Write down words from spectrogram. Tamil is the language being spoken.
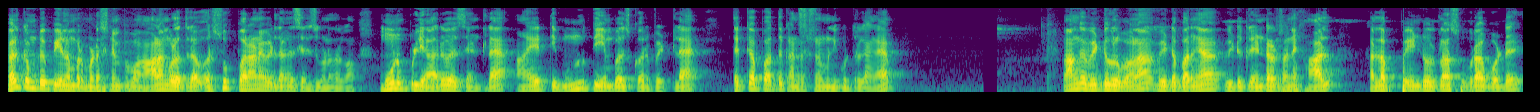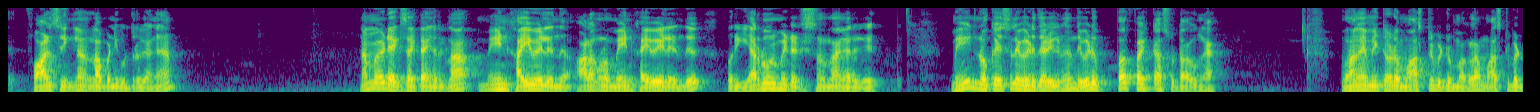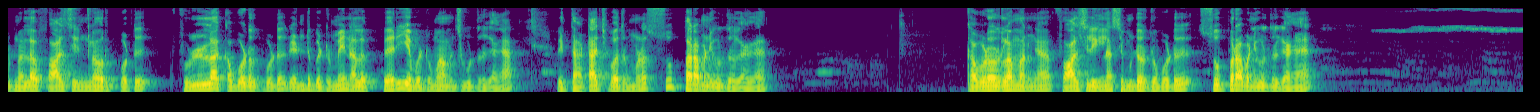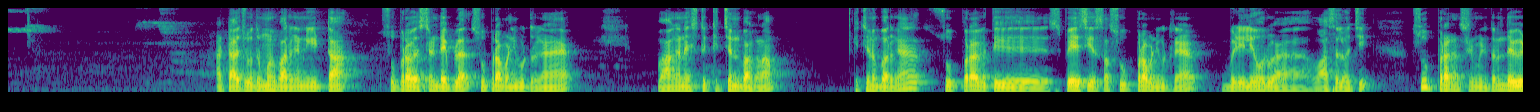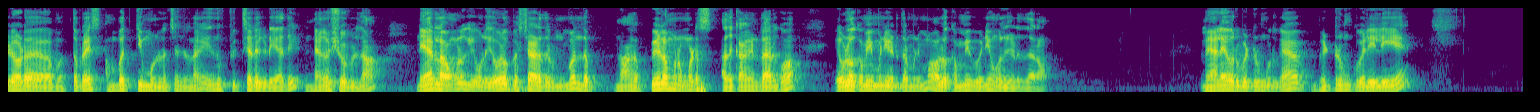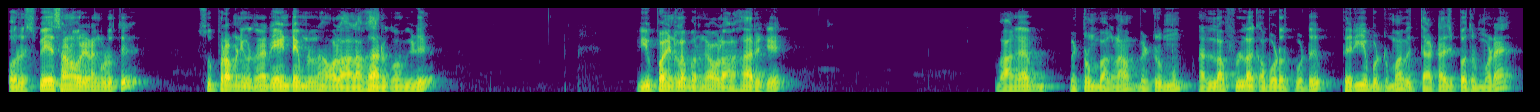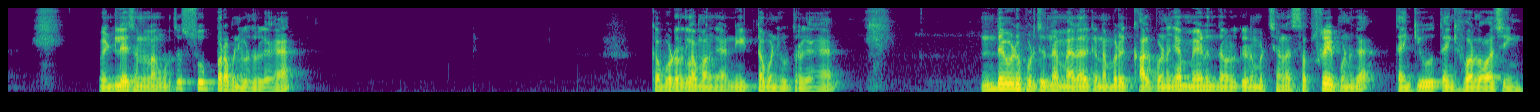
வெல்கம் டு பிஎல்எம் ப்ரொமோட்டர்ஸ் இப்போ ஆலங்குளத்தில் ஒரு சூப்பரான வீடு தாங்க சேல்ஸ் கொண்டு வந்திருக்கோம். மூணு புள்ளி அறுபது சென்ட்டில் ஆயிரத்தி முந்நூற்றி எண்பது ஸ்கொயர் ஃபீட்டில் தெற்க பார்த்து கன்ஸ்ட்ரக்ஷன் பண்ணி கொடுத்துருக்காங்க. வாங்க வீட்டுக்குள்ளே போகலாம். வீட்டை பாருங்கள் வீட்டுக்கு என்ட்ரன்ஸ் ஆனே ஹால் நல்லா பெயிண்ட் ஒர்க்லாம் சூப்பராக போட்டு ஃபால் சீலிங்லாம் நல்லா பண்ணி கொடுத்துருக்காங்க. நம்ம வீடு எக்ஸாக்டாக எங்கே இருக்கலாம். மெயின் ஹைவேலேருந்து ஆலங்குளம் மெயின் ஹைவேலேருந்து ஒரு இரநூறு மீட்டர் டிஸ்டன்ஸ் தாங்க இருக்குது மெயின் லொக்கேஷனில் வீடு தேடிக்கிறது இந்த வீடு பர்ஃபெக்டாக சூட் ஆகுங்க. வாங்க மீட்டோட மாஸ்டர் பெட்ரூம் பார்க்கலாம். மாஸ்டர் பெட்ரூம் நல்லா ஃபால் சீலிங்லாம் ஒர்க் போட்டு ஃபுல்லாக கபோர்டு ஒர்க் போட்டு ரெண்டு பெட்ரூமே நல்ல பெரிய பெட்ரூமாக அமைச்சு கொடுத்துருக்காங்க. வித் அட்டாச் பாத்ரூமோட சூப்பராக பண்ணி கொடுத்துருக்காங்க. கபோர்டு ஒர்க்லாம் பாருங்கள் ஃபால் சீலிங்லாம் சிமெண்ட் ஒர்க்கில் போட்டு சூப்பராக பண்ணி கொடுத்துருக்காங்க. அட்டாச் பாத்ரூமும் பாருங்கள் நீட்டாக சூப்பராக வெஸ்டர்ன் டைப்பில் சூப்பராக பண்ணி கொடுத்துருக்காங்க. வாங்க நெக்ஸ்ட்டு கிச்சன் பார்க்கலாம். கிச்சனை பாருங்கள் சூப்பராக வித்து ஸ்பேசியஸாக சூப்பராக பண்ணி கொடுத்துருக்கேன். வெளியிலையும் ஒரு வாசல் வச்சு சூப்பராக கன்ஸ்ட்ரக்ட் பண்ணி தரோம் இந்த வீடோட மொத்த ப்ரைஸ் ஐம்பத்தி மூணு லட்சம் சொன்னாங்க. இதுவும் ஃபிக்ஸடு கிடையாது. நெகோஷியபிள் தான். நேரில் அவங்களுக்கு இவ்வளோ எவ்வளோ பெஸ்ட்டாக எடுத்து முடியுமோ இந்த நாங்கள் பீளம்பரம் மட்டும் அதுக்காக தான் இருக்கோம். எவ்வளோ கம்மி பண்ணி எடுத்த முடியுமோ அவ்வளோ கம்மி பண்ணி உங்களுக்கு எடுத்து தரோம். மேலே ஒரு பெட்ரூம் கொடுங்க பெட்ரூமுக்கு வெளியிலேயே ஒரு ஸ்பேஸான ஒரு இடம் கொடுத்து சூப்பராக பண்ணி கொடுத்துருங்க ரெயின் டைம்லலாம் அவ்வளோ அழகாக இருக்கும் வீடு. வியூ பாயிண்ட்லாம் பாருங்கள் அவ்வளோ அழகாக இருக்குது வாங்க பெட்ரூம் பார்க்கலாம். பெட்ரூமும் நல்லா ஃபுல்லாக கபோர்டு ஒர்க் போட்டு பெரிய பெட்ரூமாக வித் அட்டாச் பாத்ரூமோட வெண்டிலேஷன்லாம் கொடுத்து சூப்பராக பண்ணி கொடுத்துருக்காங்க. கபோர்டு ஒர்க்லாம் பாருங்கள் நீட்டாக பண்ணி கொடுத்துருக்காங்க. இந்த வீடு பிடிச்சிருந்தா மேலே இருக்க நம்பருக்கு கால் பண்ணுங்கள் மேலும் இந்த நம்ம சேனலை சப்ஸ்கிரைப் பண்ணுங்கள் தேங்க்யூ தேங்க்யூ ஃபார் த வாட்சிங்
